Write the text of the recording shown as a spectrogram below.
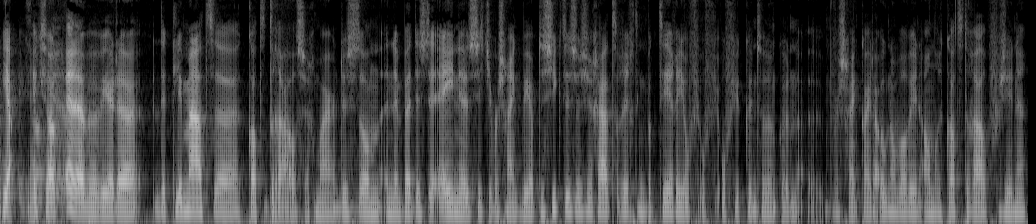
Ja, exact. En dan hebben we weer de, de klimaatkathedraal, zeg maar. Dus dan, en bij dus de ene zit je waarschijnlijk weer op de ziektes als je gaat richting bacteriën. Of, of, of je kunt dan ook een, waarschijnlijk kan je daar ook nog wel weer een andere kathedraal op verzinnen.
